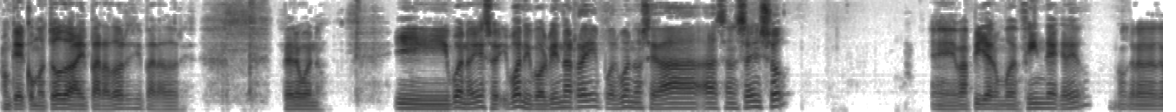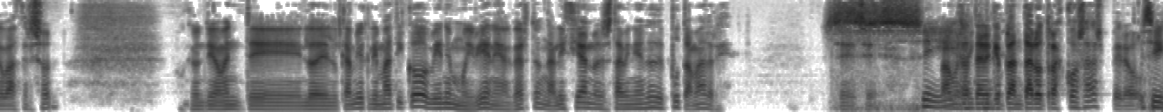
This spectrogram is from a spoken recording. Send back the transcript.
Aunque como todo hay paradores y paradores. Pero bueno. Y bueno, y eso. Y bueno, y volviendo a Rey, pues bueno, se va a San Senso. Eh, va a pillar un buen fin de, creo. No creo que va a hacer sol. Porque últimamente lo del cambio climático viene muy bien, ¿eh, Alberto? En Galicia nos está viniendo de puta madre. Sí, sí. Vamos a tener que... plantar otras cosas, pero, sí,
